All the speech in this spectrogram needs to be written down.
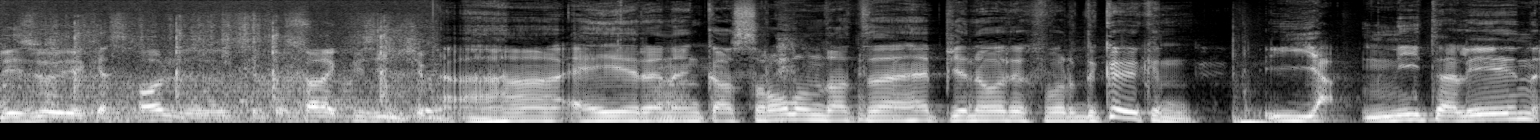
Les œufs et les casseroles, euh, c'est pour faire la cuisine chez moi. Aha, eieren en casserollen, dat eh, heb je nodig voor de keuken. Ja, niet alleen.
